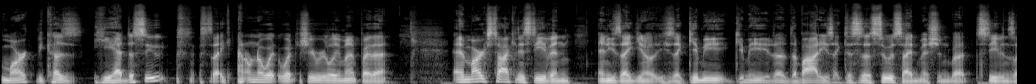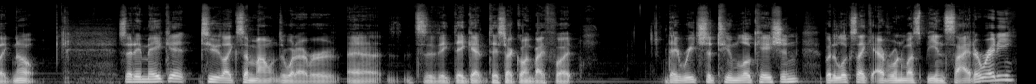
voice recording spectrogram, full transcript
Mark because he had the suit? it's like I don't know what what she really meant by that. And Mark's talking to Steven, and he's like, you know, he's like, give me give me the, the body. He's like, this is a suicide mission, but Steven's like, no. So they make it to like some mountains or whatever. Uh, so they, they get they start going by foot. They reach the tomb location, but it looks like everyone must be inside already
